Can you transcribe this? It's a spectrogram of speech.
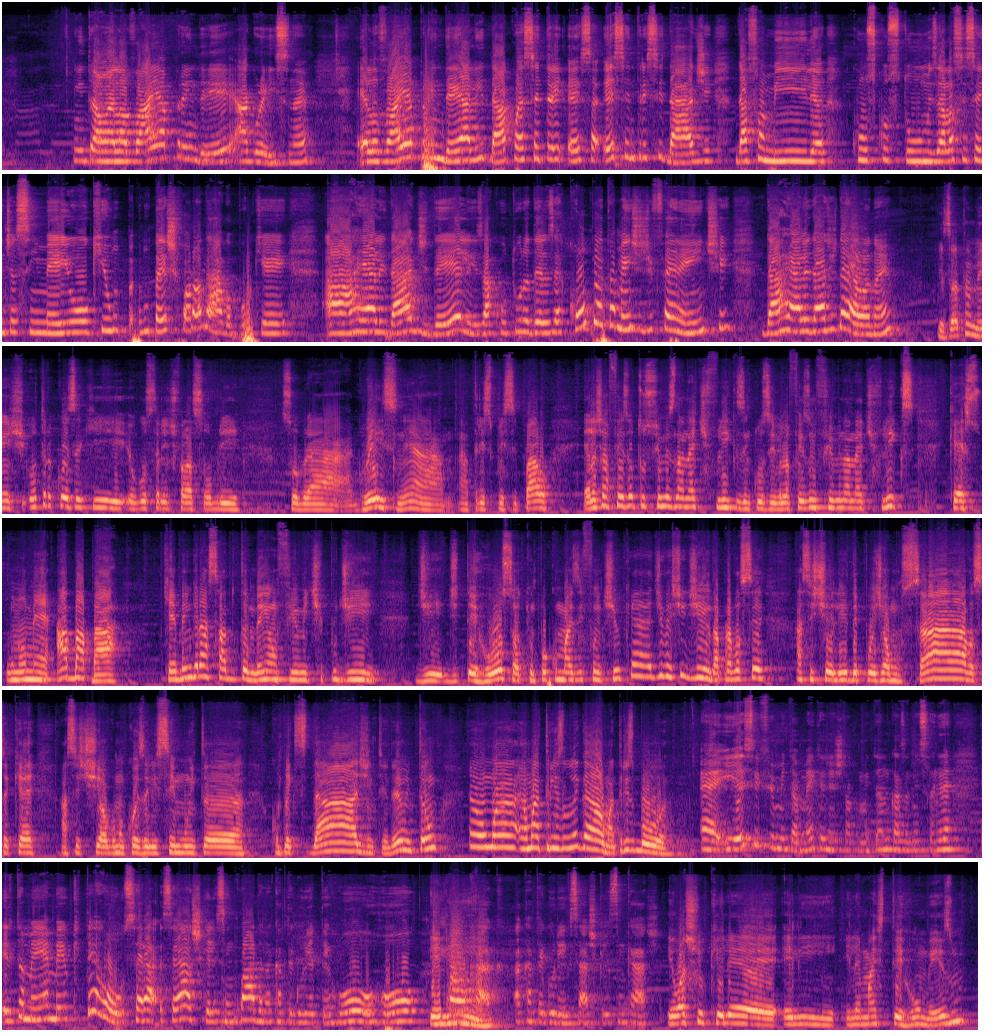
Então ela vai aprender, a Grace, né? Ela vai aprender a lidar com essa, essa excentricidade da família, com os costumes. Ela se sente assim meio que um, um peixe fora d'água, porque a realidade deles, a cultura deles é completamente diferente da realidade dela, né? Exatamente. Outra coisa que eu gostaria de falar sobre sobre a Grace, né, a, a, atriz principal, ela já fez outros filmes na Netflix, inclusive ela fez um filme na Netflix que é, o nome é Ababá, que é bem engraçado também, é um filme tipo de, de, de terror, só que um pouco mais infantil, que é divertidinho, dá pra você assistir ali depois de almoçar, você quer assistir alguma coisa ali sem muita complexidade, entendeu? Então é uma, é uma atriz legal, uma atriz boa. É, e esse filme também, que a gente tá comentando, Casamento Sangrento, ele também é meio que terror. Será, você acha que ele se enquadra na categoria terror, horror? Ele... Qual a, a categoria que você acha que ele se encaixa? Eu acho que ele é, ele, ele é mais terror mesmo.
